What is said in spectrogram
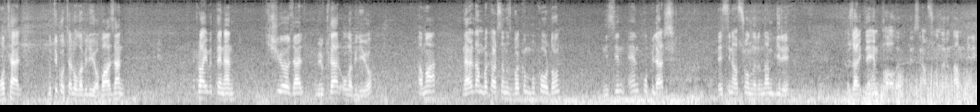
otel, butik otel olabiliyor. Bazen private denen kişiye özel mülkler olabiliyor. Ama nereden bakarsanız bakın bu kordon Nice'in en popüler destinasyonlarından biri. Özellikle en pahalı destinasyonlarından biri.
